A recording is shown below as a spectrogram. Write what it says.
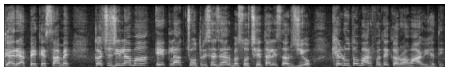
ત્યારે આ પેકેજ સામે કચ્છ જિલ્લામાં એક લાખ ચોત્રીસ હજાર બસો છેતાલીસ અરજીઓ ખેડૂતો મારફતે કરવામાં આવી હતી.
